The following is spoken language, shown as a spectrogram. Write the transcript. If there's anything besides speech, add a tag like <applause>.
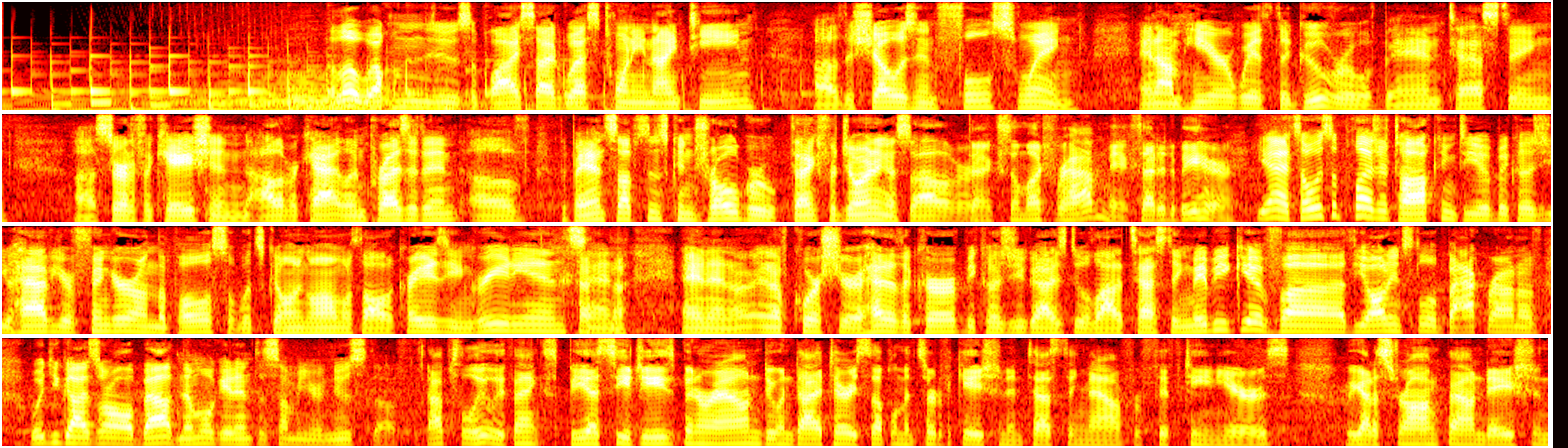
Hello, welcome to Supply Side West 2019. Uh, the show is in full swing, and I'm here with the guru of banned testing, uh, certification, Oliver Catlin, president of the Banned Substance Control Group. Thanks for joining us, Oliver. Thanks so much for having me. Excited to be here. Yeah, it's always a pleasure talking to you because you have your finger on the pulse of what's going on with all the crazy ingredients, <laughs> and and, and and of course you're ahead of the curve because you guys do a lot of testing. Maybe give uh, the audience a little background of what you guys are all about, and then we'll get into some of your new stuff. Absolutely, thanks. BSCG's been around doing dietary supplement certification and testing now for 15 years. We got a strong foundation,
